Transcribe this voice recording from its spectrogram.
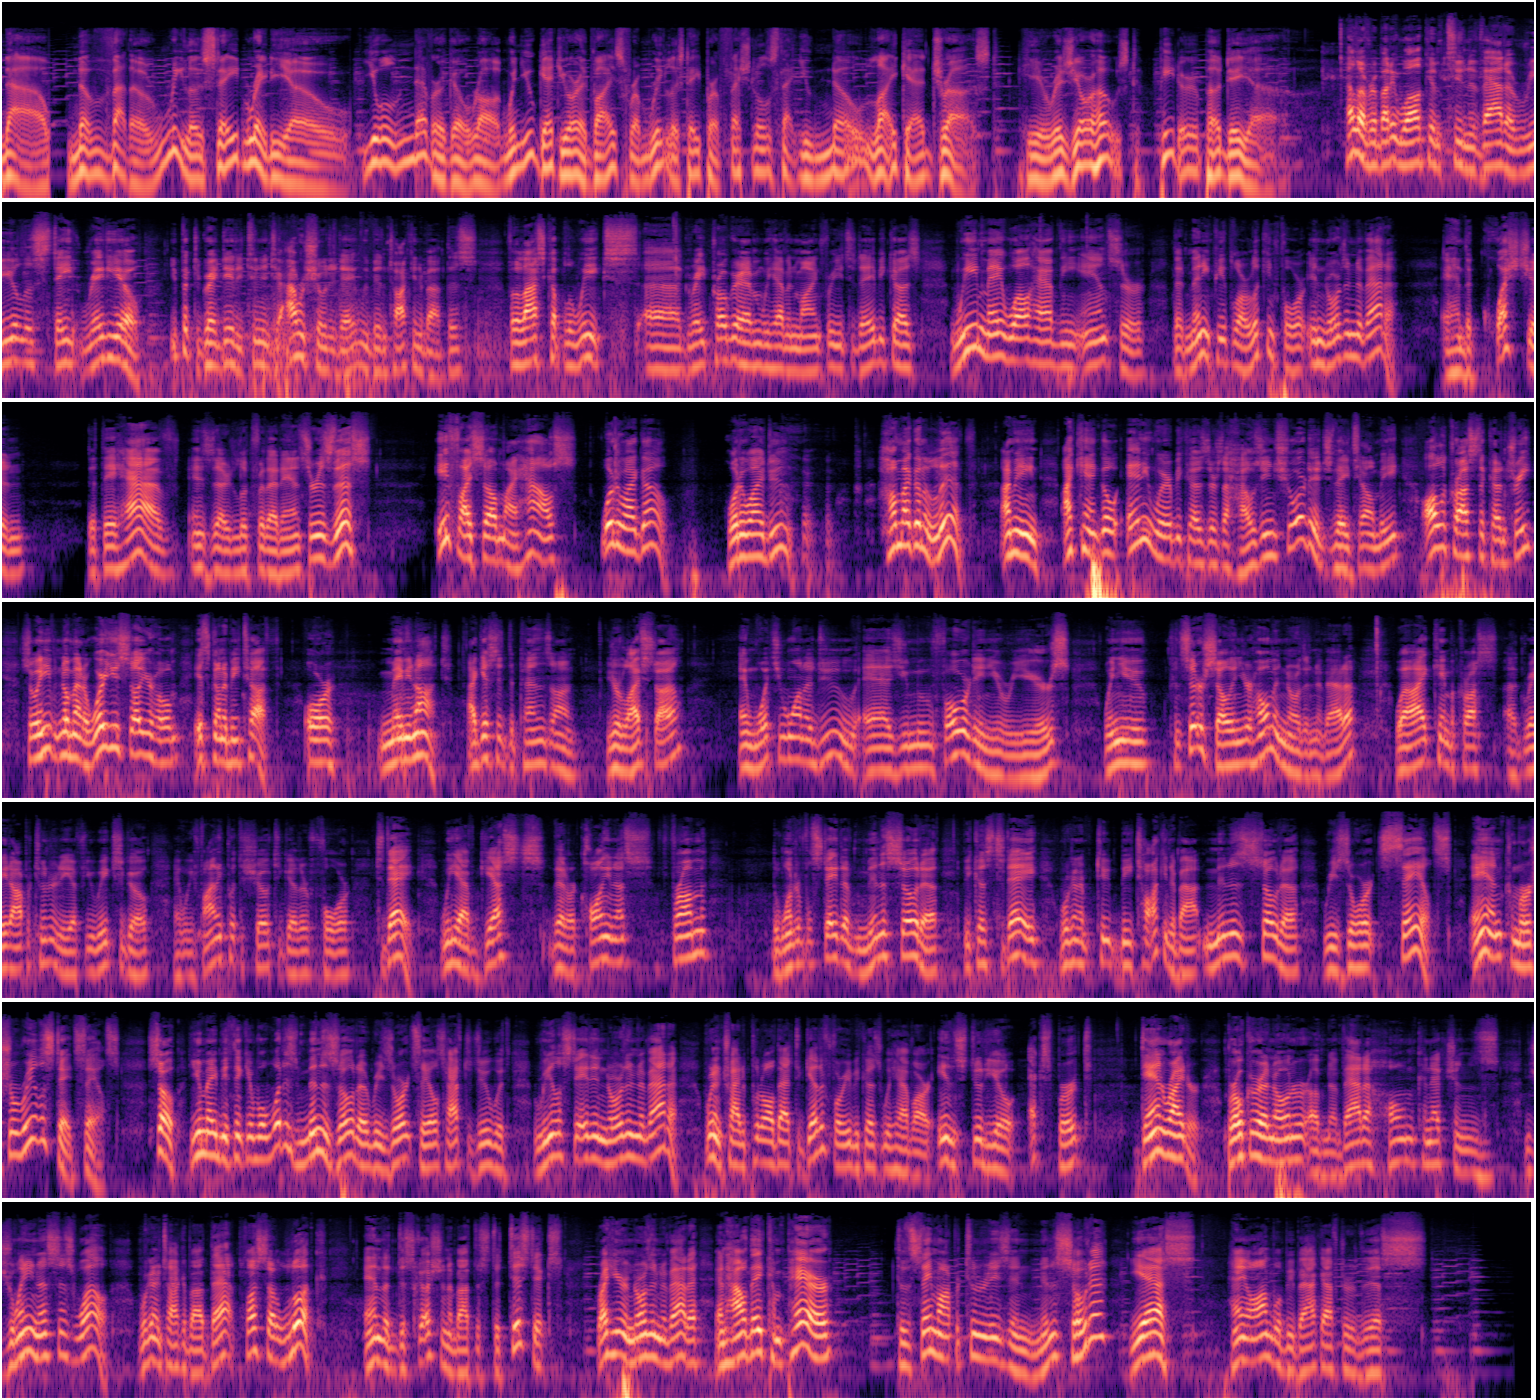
Now, Nevada Real Estate Radio. You'll never go wrong when you get your advice from real estate professionals that you know, like, and trust. Here is your host, Peter Padilla. Hello, everybody. Welcome to Nevada Real Estate Radio. You picked a great day to tune into our show today. We've been talking about this for the last couple of weeks. A great program we have in mind for you today because we may well have the answer that many people are looking for in Northern Nevada. And the question that they have as they look for that answer is this If I sell my house, where do I go? What do I do? How am I going to live? I mean, I can't go anywhere because there's a housing shortage, they tell me, all across the country. So even no matter where you sell your home, it's going to be tough. Or maybe not. I guess it depends on your lifestyle and what you want to do as you move forward in your years when you consider selling your home in Northern Nevada. Well, I came across a great opportunity a few weeks ago, and we finally put the show together for today. We have guests that are calling us from the wonderful state of Minnesota because today we're going to be talking about Minnesota resort sales and commercial real estate sales. So you may be thinking, well, what does Minnesota resort sales have to do with real estate in Northern Nevada? We're going to try to put all that together for you because we have our in studio expert, Dan Ryder, broker and owner of Nevada Home Connections, joining us as well. We're going to talk about that, plus a look and a discussion about the statistics right here in Northern Nevada and how they compare to the same opportunities in Minnesota? Yes. Hang on, we'll be back after this.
